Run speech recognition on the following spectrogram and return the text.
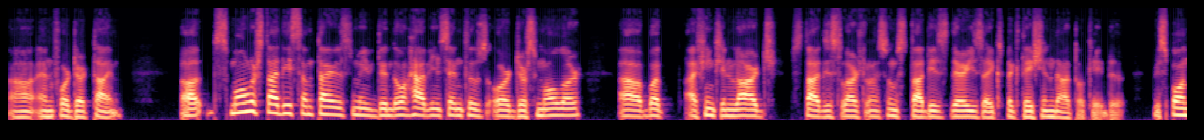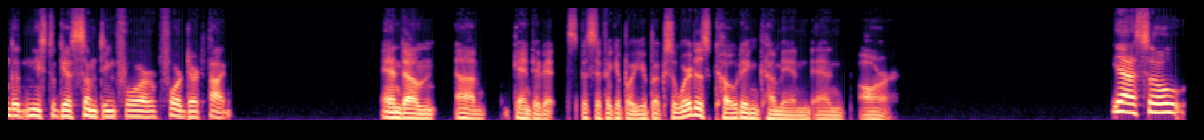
uh, and for their time. Uh, smaller studies sometimes maybe they don't have incentives or they're smaller, uh, but I think in large studies, large some studies, there is an expectation that okay, the respondent needs to get something for for their time. And um, um, again, to get specific about your book, so where does coding come in and R? Yeah, so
